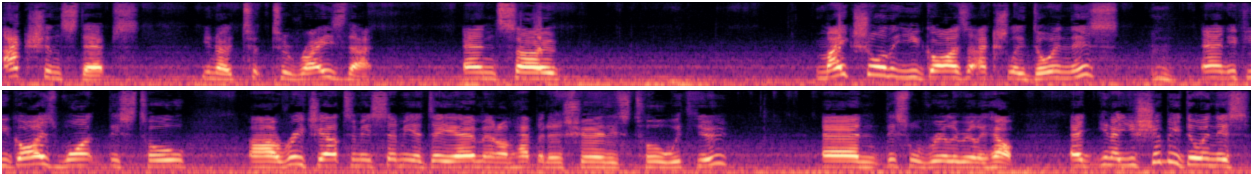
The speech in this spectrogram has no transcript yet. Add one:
action steps, you know, to, to raise that, and so make sure that you guys are actually doing this, and if you guys want this tool uh, reach out to me, send me a DM, and I'm happy to share this tool with you. And this will really, really help. And you know, you should be doing this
